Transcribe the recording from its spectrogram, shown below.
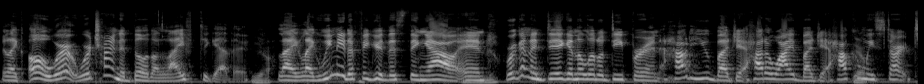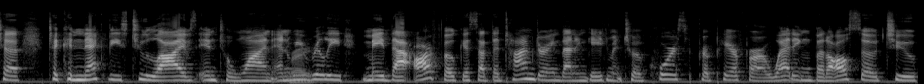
You're like, oh, we're we're trying to build a life together. Yeah. Like like we need to figure this thing out, and mm-hmm. we're gonna dig in a little deeper. And how do you budget? How do I budget? How can yeah. we start to to connect these two lives into one? And right. we really made that our focus at the time during that engagement to, of course, prepare for our wedding, but also to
